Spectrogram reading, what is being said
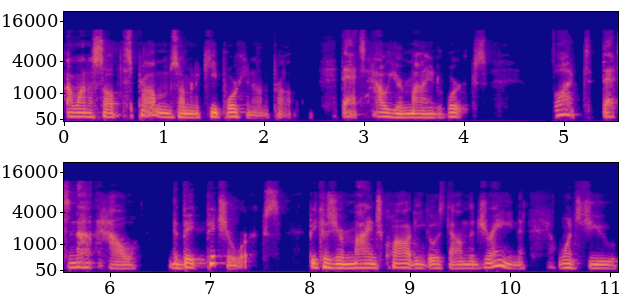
I want to solve this problem, so I'm going to keep working on the problem. That's how your mind works. But that's not how the big picture works because your mind's quality goes down the drain once you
